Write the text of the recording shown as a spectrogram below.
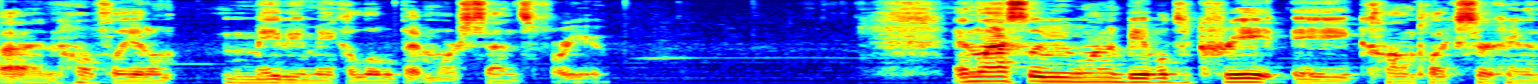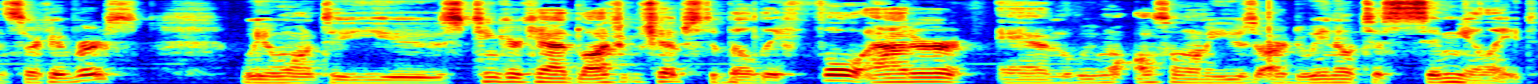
Uh, and hopefully it'll maybe make a little bit more sense for you. And lastly, we want to be able to create a complex circuit in Circuitverse. We want to use Tinkercad logic chips to build a full adder, and we also want to use Arduino to simulate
